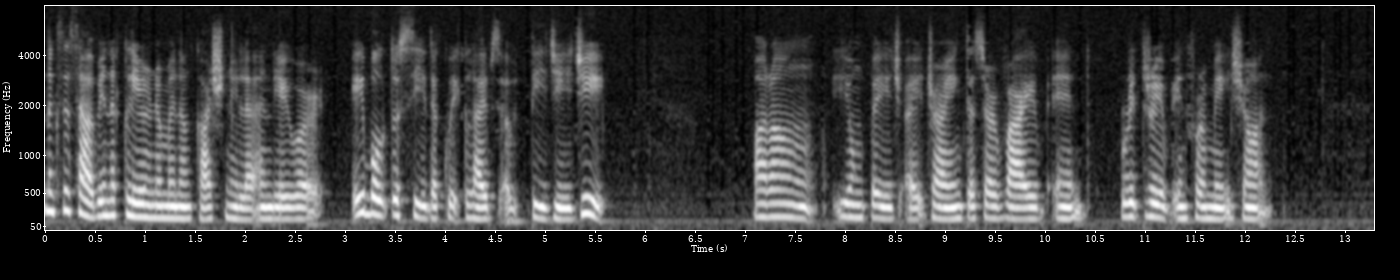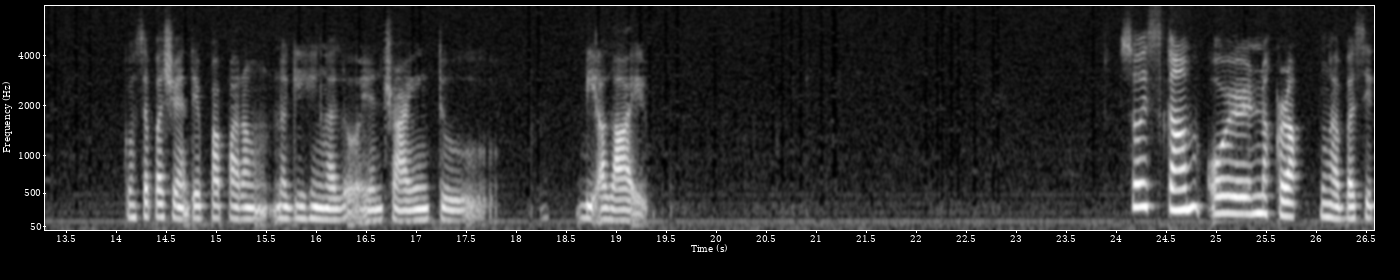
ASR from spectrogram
nagsasabi na clear naman ang cache nila and they were able to see the quick lives of TGG. Parang yung page ay trying to survive and retrieve information. Kung sa pasyente pa parang naghihingalo and trying to be alive. So, scam or nakrack nga ba si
